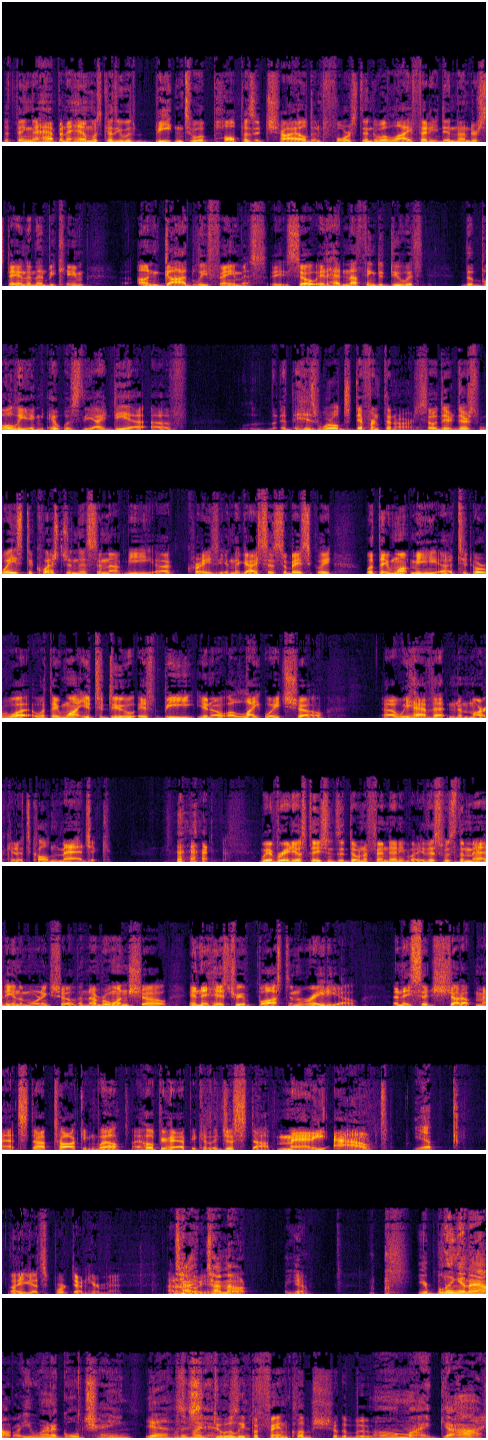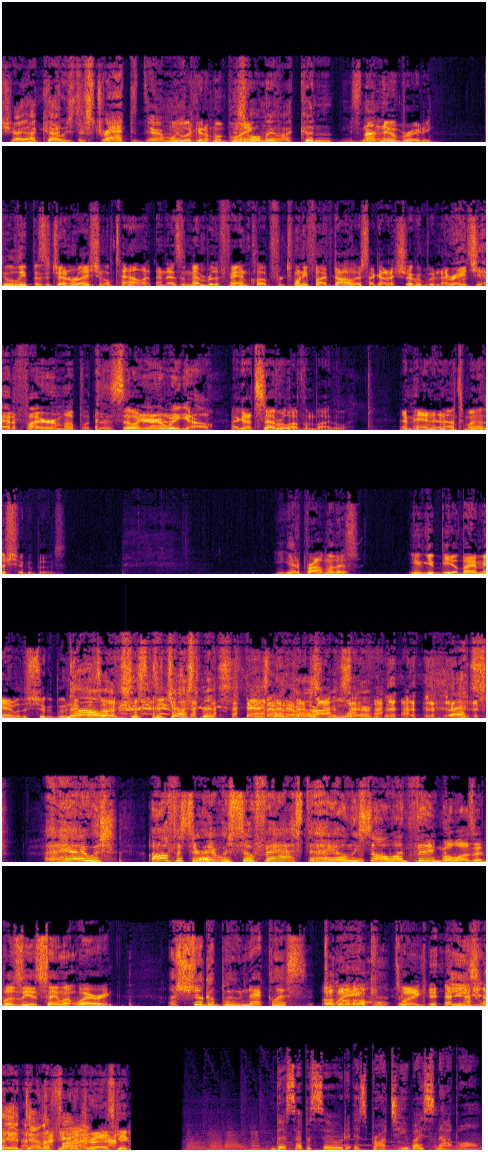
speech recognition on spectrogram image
The thing that happened to him was because he was beaten to a pulp as a child and forced into a life that he didn't understand and then became ungodly famous. So it had nothing to do with the bullying. It was the idea of his world's different than ours. So there, there's ways to question this and not be uh, crazy. And the guy says, so basically, what they want me uh, to, or what what they want you to do is be, you know, a lightweight show. Uh, we have that in the market. It's called Magic. we have radio stations that don't offend anybody. This was the Matty in the Morning Show, the number one show in the history of Boston radio. And they said, "Shut up, Matt. Stop talking." Well, I hope you're happy because I just stopped. Matty out. Yep. Oh, you got support down here, Matt. I don't Ti- know you. time but- out. Yeah. You're blinging out. Are you wearing a gold chain? Yeah, What it's is my that? Dua Lipa that- fan club Sugaboo. Oh my gosh! I, Yeah. I, I was distracted there. I'm You like, looking at my this bling? whole new- I couldn't. It's not new, Brady. Dua Lipa is a generational talent, and as a member of the fan club for twenty five dollars, I got a Sugaboo necklace. Great, you had to fire him up with this. So I Here got we it. go. I got several of them, by the way. I'm handing it out to my other Sugaboos. You got a problem with this? You get beat up by a man with a Sugaboo No, necklace on? it's just adjustments. That I would have a problem with. That's I was officer. It was so fast. I only saw one thing. What was it? What was the assailant wearing? A Sugaboo necklace. Oh, twink, twink. easily You got identified. your ass kicked. This episode is brought to you by Snapple.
